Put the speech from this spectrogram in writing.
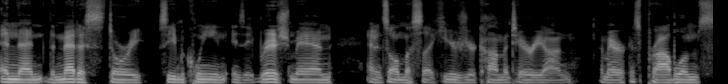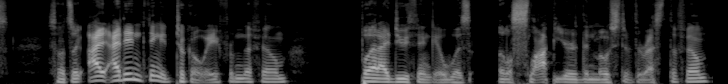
And then the meta story, Steve McQueen is a British man, and it's almost like here's your commentary on America's problems. So it's like I, I didn't think it took away from the film, but I do think it was a little sloppier than most of the rest of the film.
